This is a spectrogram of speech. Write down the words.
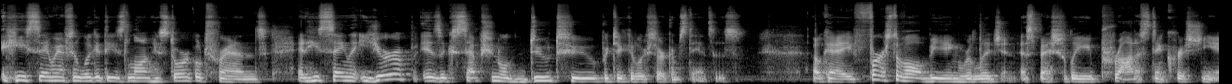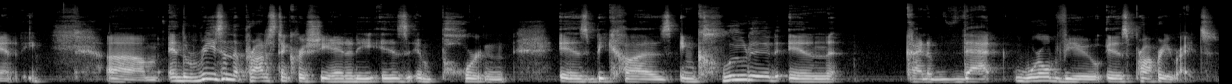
he's saying we have to look at these long historical trends and he's saying that europe is exceptional due to particular circumstances Okay, first of all, being religion, especially Protestant Christianity. Um, and the reason that Protestant Christianity is important is because included in kind of that worldview is property rights.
